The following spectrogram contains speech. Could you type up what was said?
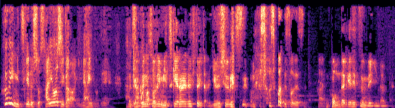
不備見つける人採用時からはいないので。逆にそれ見つけられる人いたら優秀ですよね。そうそうです、そうです。はい。こんだけ実務できんだみたい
